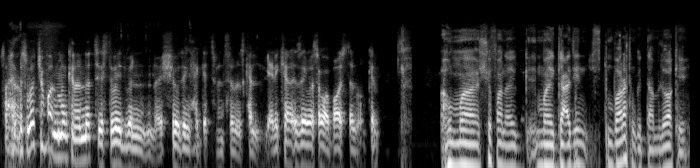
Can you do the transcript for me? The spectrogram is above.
صحيح. بس ما تشوفون ممكن ال Nets يستفيد من ال shooting حقت بن سيمنز؟ كل يعني كان زي ما سوى بوسطن ممكن. هم شوف أنا هم قاعدين شفت مباراتهم قدام ملواكي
